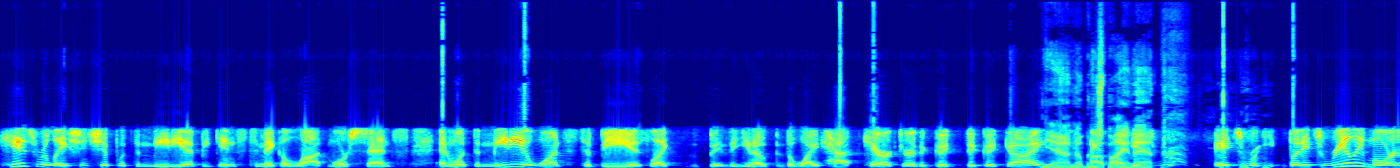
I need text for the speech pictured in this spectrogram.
his relationship with the media begins to make a lot more sense. And what the media wants to be is like the you know the white hat character, the good the good guy. Yeah, nobody's uh, buying that. It's re- but it's really more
